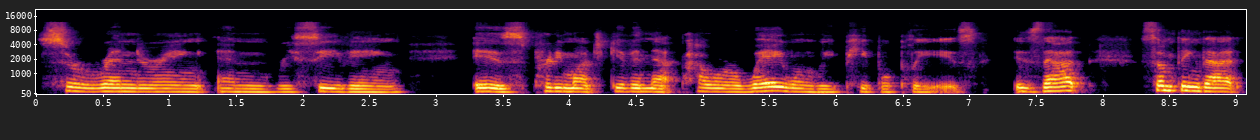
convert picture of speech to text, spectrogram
surrendering and receiving is pretty much giving that power away when we people please. Is that something that,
